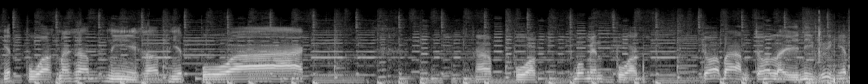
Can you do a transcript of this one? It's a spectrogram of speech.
เห็ดปวกนะครับ นี่ครับเห็ดปวกครับปวกโมเมนต์ปวกจาะบ้านจาะไหลนี่คือเห็ด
